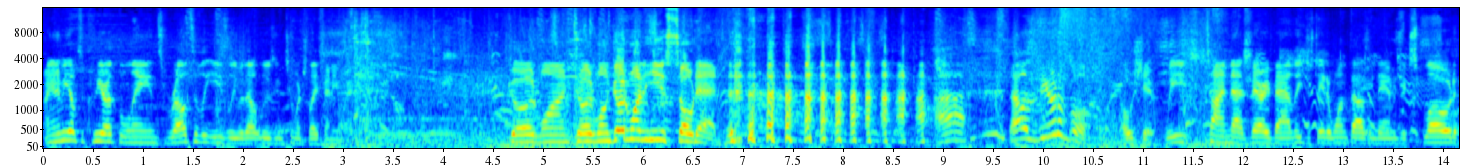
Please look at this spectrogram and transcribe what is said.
I'm gonna be able to clear out the lanes relatively easily without losing too much life anyway. Good one, good one, good one. He is so dead. that was beautiful. Oh shit, we timed that very badly. Just ate a 1,000 damage explode.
